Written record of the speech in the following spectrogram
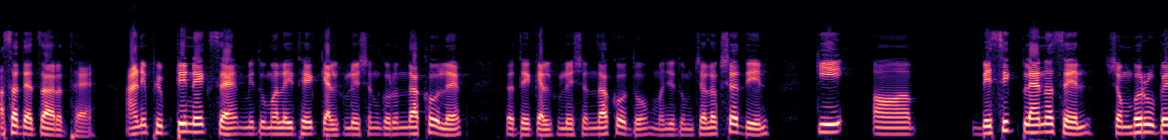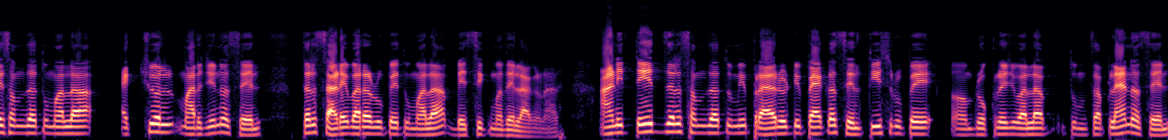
असा त्याचा अर्थ आहे. आणि फिफ्टीन एक्स आहे मी तुम्हाला इथे कॅल्क्युलेशन करून दाखवलंय. तर ते कॅल्क्युलेशन दाखवतो. म्हणजे तुमच्या लक्षात येईल की बेसिक प्लॅन असेल शंभर रुपये समजा तुम्हाला ॲक्च्युअल मार्जिन असेल तर साडेबारा रुपये तुम्हाला बेसिकमध्ये लागणार. आणि तेच जर समजा तुम्ही प्रायोरिटी पॅक असेल तीस रुपये ब्रोकरेजवाला तुमचा प्लॅन असेल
